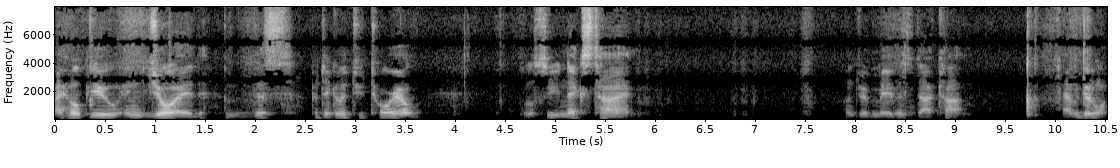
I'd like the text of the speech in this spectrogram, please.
I hope you enjoyed this particular tutorial. We'll see you next time on drivenmavens.com. Have a good one.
